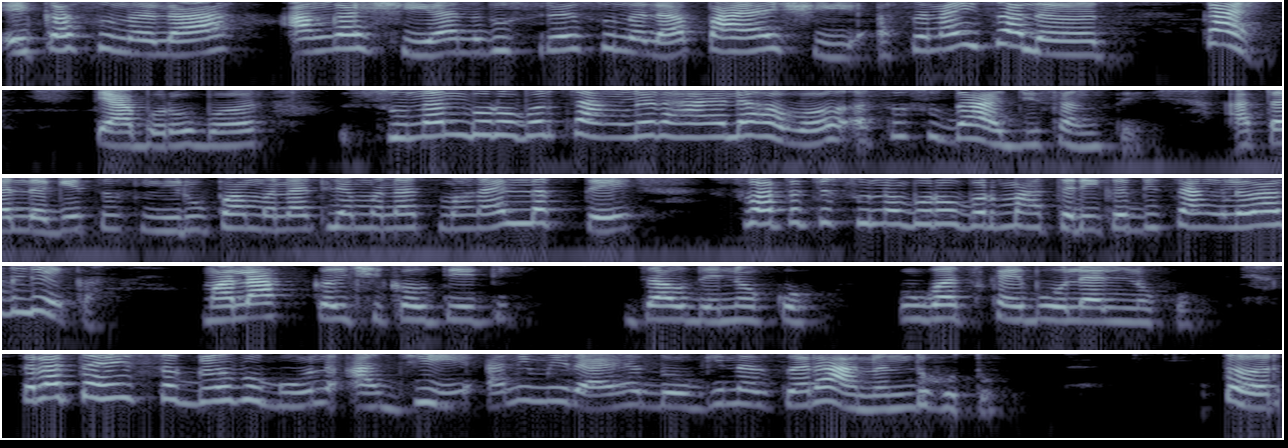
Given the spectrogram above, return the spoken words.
एका सुनाला अंगाशी आणि दुसऱ्या सुनाला पायाशी असं नाही चालत. काय? त्याबरोबर सुनांबरोबर चांगलं राहायला हवं असं सुद्धा आजी सांगते. आता लगेचच निरूपा मनातल्या मनात म्हणायला लागते स्वतःच्या सुनाबरोबर म्हातारी कधी चांगलं वागली आहे का? मला अक्कल शिकवते ती. जाऊ दे नको. उगाच काही बोलायला नको. तर आता हे सगळं बघून आजी आणि मीरा ह्या दोघींना जरा आनंद होतो. तर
